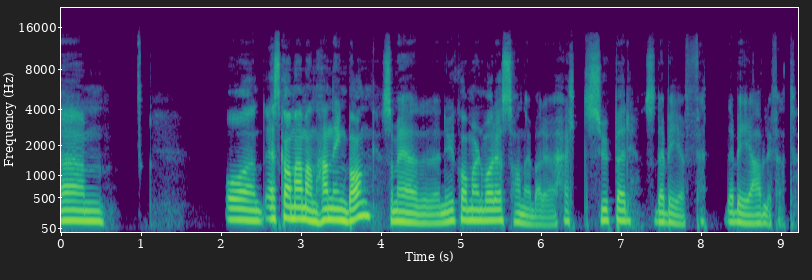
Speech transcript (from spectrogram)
Um, og jeg skal ha med meg Henning Bang, som er nykommeren vår. Han er bare helt super, så det blir fett. Det blir jævlig fett.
